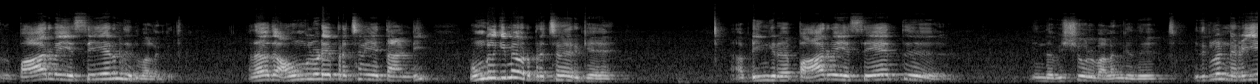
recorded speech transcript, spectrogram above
ஒரு பார்வையை சேர்ந்து இது வழங்குது. அதாவது அவங்களுடைய பிரச்சனையை தாண்டி உங்களுக்குமே ஒரு பிரச்சனை இருக்கே அப்படிங்கிற பார்வையை சேர்த்து இந்த விஷுவல் வழங்குது. இதுக்குள்ளே நிறைய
